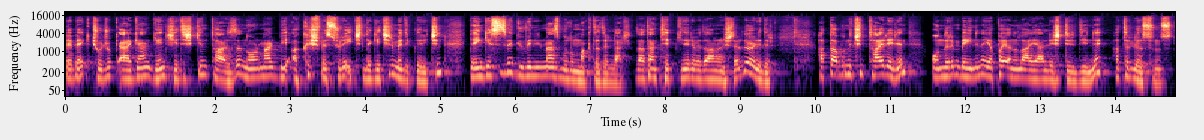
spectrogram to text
bebek, çocuk, ergen, genç, yetişkin tarzı normal bir akış ve süre içinde geçirmedikleri için dengesiz ve güvenilmez bulunmaktadırlar. Zaten tepkileri ve davranışları da öyledir. Hatta bunun için Tyrell'in onların beynine yapay anılar yerleştirdiğini hatırlıyorsunuz.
